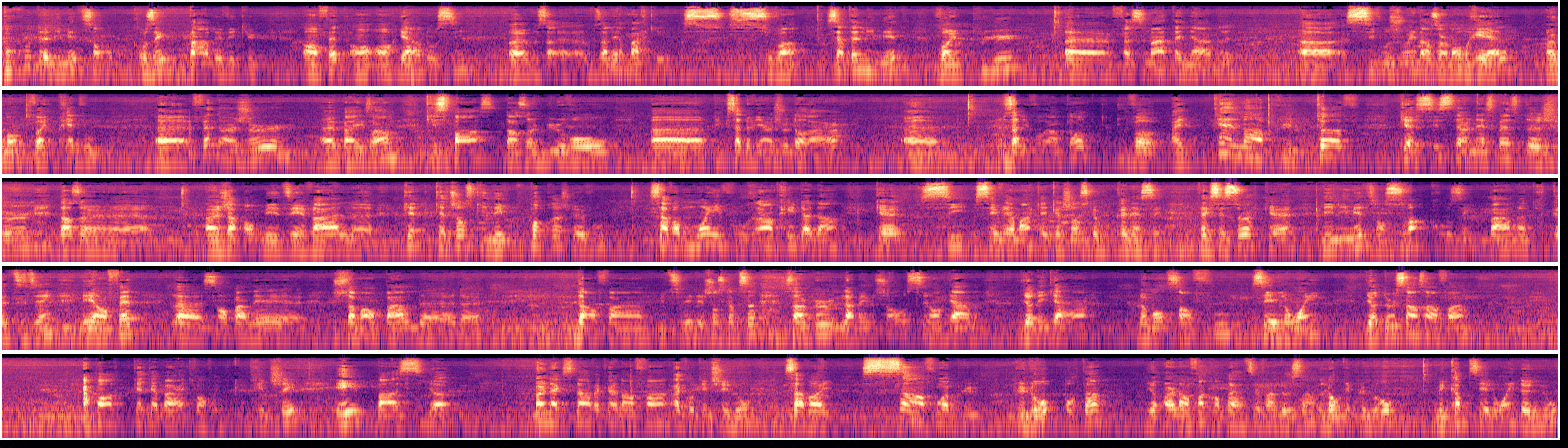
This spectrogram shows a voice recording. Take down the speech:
Beaucoup de limites sont causées par le vécu. En fait, on, regarde aussi, euh, vous, euh, vous allez remarquer souvent, certaines limites vont être plus euh, facilement atteignables euh, si vous jouez dans un monde réel, un monde qui va être près de vous. Euh, faites un jeu, euh, par exemple, qui se passe dans un bureau, euh, puis que ça devient un jeu d'horreur. Euh, vous allez vous rendre compte qu'il va être tellement plus tough que si c'était une espèce de jeu dans un, un Japon médiéval, quel- quelque chose qui n'est pas proche de vous. Ça va moins vous rentrer dedans que si c'est vraiment quelque chose que vous connaissez. C'est sûr que les limites sont souvent par notre quotidien. Et en fait, euh, si on parlait, euh, justement, on parle de, de- d'enfants mutilés, des choses comme ça, c'est un peu la même chose. Si on regarde, il y a des guerres, le monde s'en fout, c'est loin, il y a 200 enfants, à part quelques parents qui vont critiquer. Et ben, s'il y a un accident avec un enfant à côté de chez nous, ça va être 100 fois plus, plus gros. Pourtant, il y a un enfant comparativement à 200, l'autre est plus gros. Mais comme c'est loin de nous,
